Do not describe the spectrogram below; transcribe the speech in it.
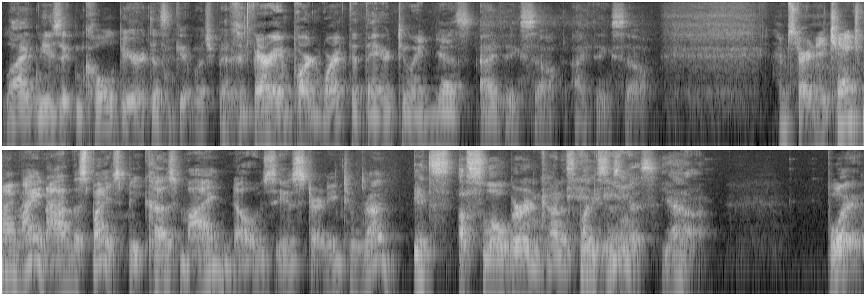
live music and cold beer it doesn't get much better. It's very important work that they are doing, yes. I think so. I think so. I'm starting to change my mind on the spice because my nose is starting to run. It's a slow burn kind of spice, It isn't is. it? Yeah. Boy,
